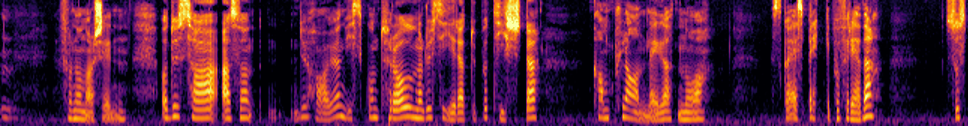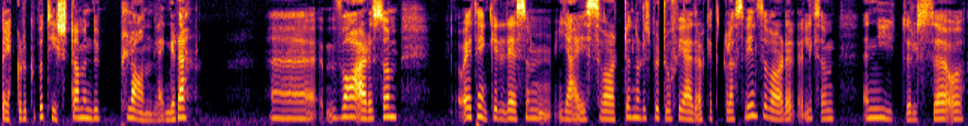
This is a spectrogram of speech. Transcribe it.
mm. For noen år siden. Og du sa altså Du har jo en viss kontroll når du sier at du på tirsdag kan planlegge at nå skal jeg sprekke på fredag. Så sprekker du ikke på tirsdag, men du planlegger det. Uh, hva er det som Og jeg tenker det som jeg svarte når du spurte hvorfor jeg drakk et glass vin, så var det liksom en nytelse og,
